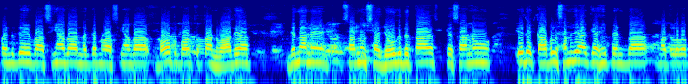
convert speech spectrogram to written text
ਪਿੰਡ ਦੇ ਵਾਸੀਆਂ ਦਾ ਨਗਰ ਨਿਵਾਸੀਆਂ ਦਾ ਬਹੁਤ ਬਹੁਤ ਧੰਨਵਾਦ ਆ ਜਿਨ੍ਹਾਂ ਨੇ ਸਾਨੂੰ ਸਹਿਯੋਗ ਦਿੱਤਾ ਤੇ ਸਾਨੂੰ ਇਹਦੇ ਕਾਬਲ ਸਮਝਿਆ ਕਿ ਅਸੀਂ ਪਿੰਡ ਦਾ ਮਤਲਬ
